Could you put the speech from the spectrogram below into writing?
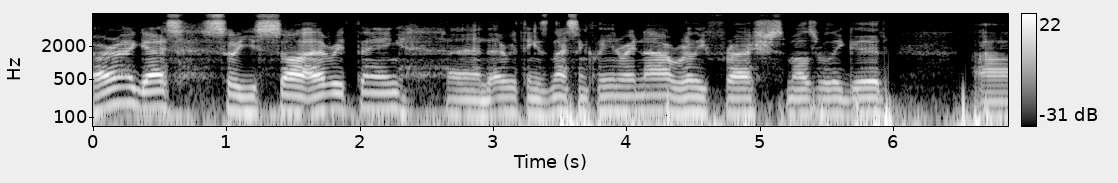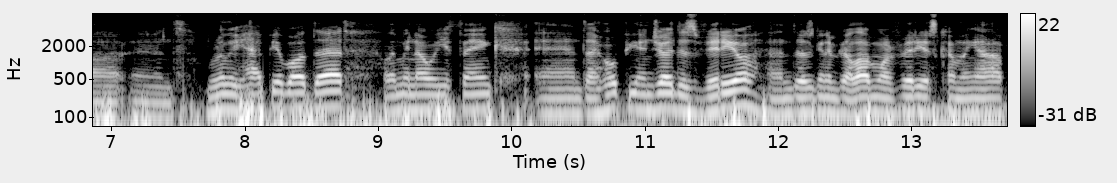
all right guys so you saw everything and everything is nice and clean right now really fresh smells really good uh, and really happy about that. Let me know what you think and I hope you enjoyed this video and there's gonna be a lot more videos coming up.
